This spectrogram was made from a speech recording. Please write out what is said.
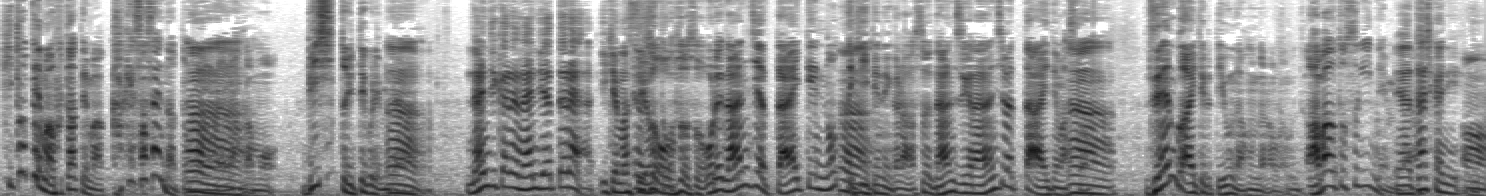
一手間二手間かけさせんなって思うよね。うんなんかもう、ビシッと言ってくれみうたいな。ん。何時から何時やったらいけますえよと。そうそうそう。俺何時やったら空いてんのって聞いてんねんから、それ何時から何時やったら空いてますと。全部空いてるって言うな、ほんだら。アバウトすぎんねん、みいや、たいな。確かに、うん。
